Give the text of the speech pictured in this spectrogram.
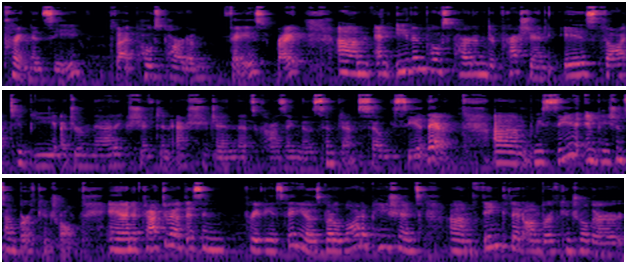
pregnancy, that postpartum phase, right? Um, and even postpartum depression is thought to be a dramatic shift in estrogen that's causing those symptoms. So we see it there. Um, we see it in patients on birth control. And I've talked about this in previous videos, but a lot of patients um, think that on birth control their,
